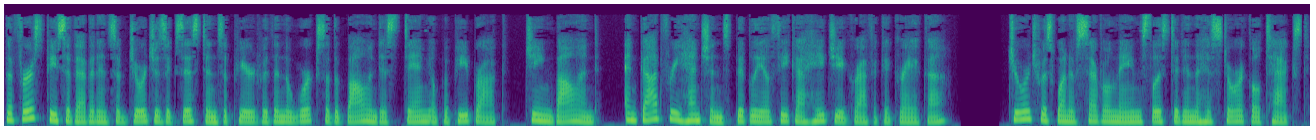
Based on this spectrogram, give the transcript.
The first piece of evidence of George's existence appeared within the works of the Bollandists Daniel Papebroch, Jean Bolland, and Godfrey Henschen's Bibliotheca Hagiographica Graeca. George was one of several names listed in the historical text,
